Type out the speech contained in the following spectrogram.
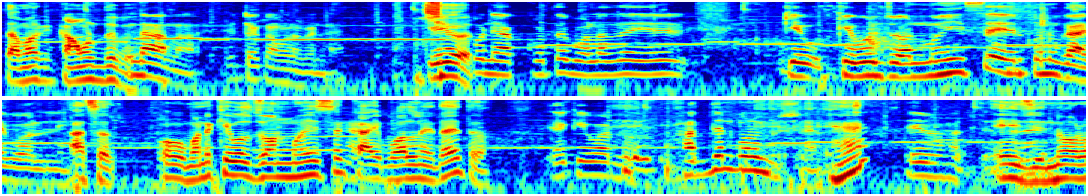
তা আমাকে কামড় দেবে? না না এটা কামড়াবে না? এক কথায় বলা যায় এর কেবল জন্ম হয়েছে এর কোনো গায়ে বল নেই। আচ্ছা ও মানে কেবল জন্ম হয়েছে কাই বল নেই তাই তো? একেবারে হাত দেন কোনো বিষয় হ্যাঁ? এই যে নর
